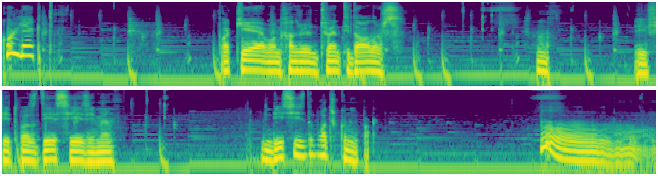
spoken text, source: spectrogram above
Collect. Fuck yeah, $120. Huh. If it was this easy, man. This is the water cooling part. Hmm.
